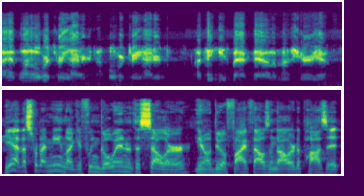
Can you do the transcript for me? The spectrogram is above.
I have one over 300, over 300. I think he's backed out. I'm not sure yet. Yeah, that's what I mean. Like if we can go in with the seller, you know, do a $5,000 deposit,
